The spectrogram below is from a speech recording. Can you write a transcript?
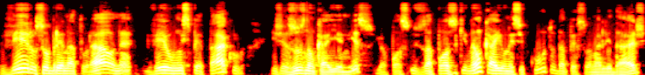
ver o sobrenatural, né, ver um espetáculo, e Jesus não caía nisso, e os apóstolos que não caíam nesse culto da personalidade,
